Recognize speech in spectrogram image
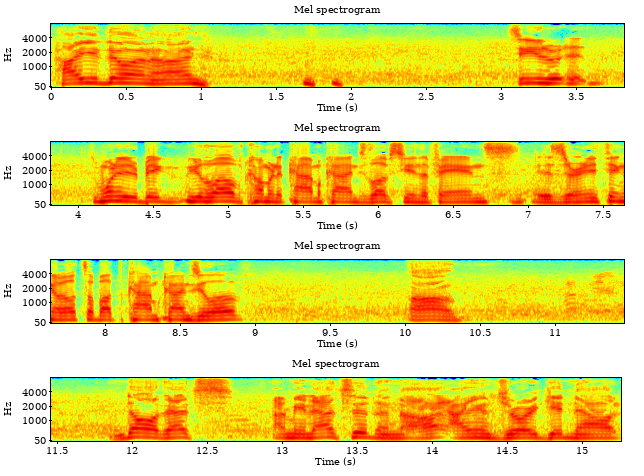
How you doing, hon? so you, one of your big, you love coming to Comic Cons. You love seeing the fans. Is there anything else about the Comic Cons you love? Uh, no, that's. I mean, that's it, and I, I enjoy getting out.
